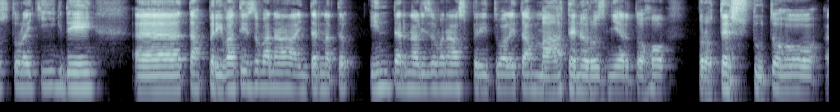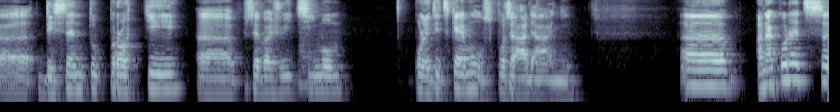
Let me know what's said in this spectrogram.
století, kdy uh, ta privatizovaná, interna- internalizovaná spiritualita má ten rozměr toho protestu, toho uh, disentu proti uh, převažujícímu politickému uspořádání. Uh, a nakonec eh,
